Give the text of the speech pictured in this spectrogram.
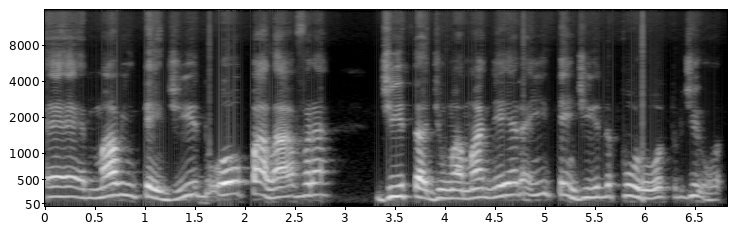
é mal entendido ou palavra dita de uma maneira e entendida por outro de outra.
